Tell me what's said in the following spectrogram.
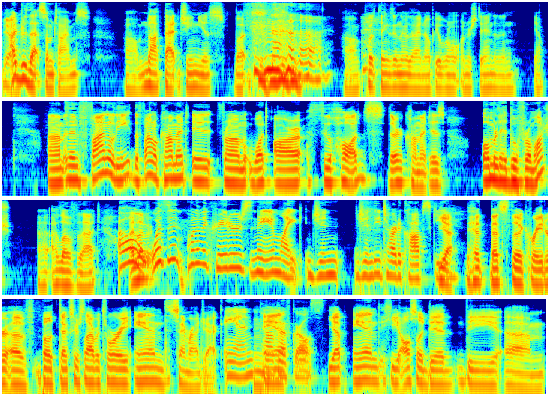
Yeah. I do that sometimes. Um, not that genius, but um, put things in there that I know people don't understand, and then yeah. Um, and then finally, the final comment is from what are Thuhods. Their comment is omelette du fromage. Uh, I love that. Oh, I love wasn't one of the creators' name like Jin Genndy Tartakovsky? Yeah, that's the creator of both Dexter's Laboratory and Samurai Jack. And Mm. Powerpuff And- Girls. Yep, and he also did the um,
